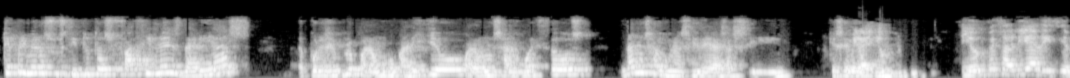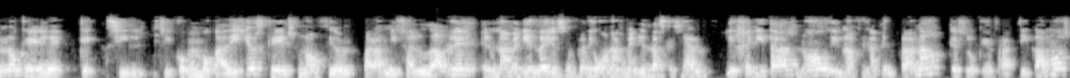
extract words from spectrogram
qué primeros sustitutos fáciles darías, por ejemplo, para un bocadillo, para unos almuerzos? Danos algunas ideas así que se Mira, yo empezaría diciendo que, si, comen bocadillos, que es una opción para mí saludable, en una merienda yo siempre digo unas meriendas que sean ligeritas, ¿no? Y una cena temprana, que es lo que practicamos.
